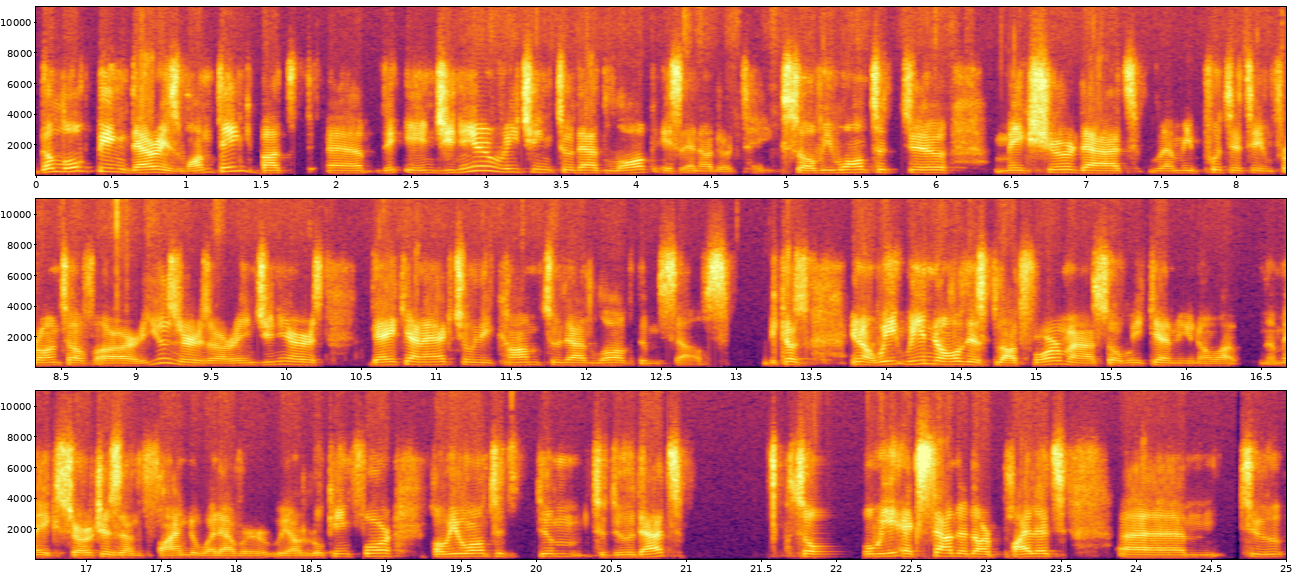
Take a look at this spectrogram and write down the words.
the log being there is one thing, but uh, the engineer reaching to that log is another thing. So we wanted to make sure that when we put it in front of our users, our engineers, they can actually come to that log themselves because you know we, we know this platform uh, so we can you know uh, make searches and find whatever we are looking for but we wanted them to do that. So we extended our pilots um, to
